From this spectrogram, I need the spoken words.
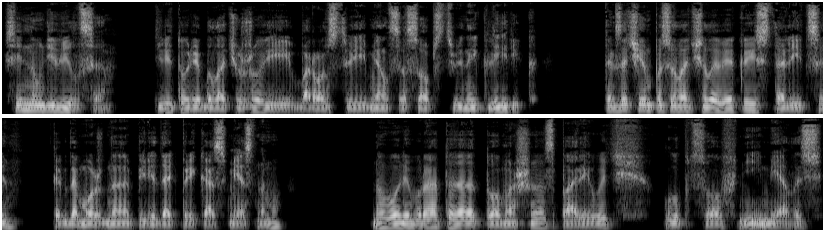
сильно удивился. Территория была чужой, и в баронстве имелся собственный клирик. Так зачем посылать человека из столицы, когда можно передать приказ местному? Но воля брата Томаша спаривать глупцов не имелось,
